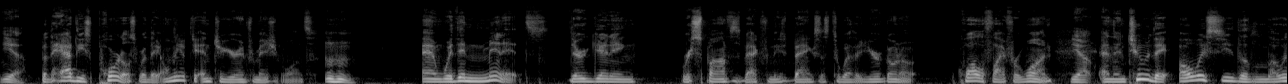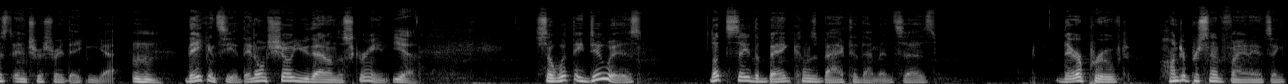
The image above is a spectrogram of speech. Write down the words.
yeah, But they have these portals where they only have to enter your information once, mm-hmm. and within minutes they're getting responses back from these banks as to whether you're going to qualify for one. Yep. And then two, they always see the lowest interest rate they can get. Mm-hmm. They can see it. They don't show you that on the screen. yeah, So what they do is, let's say the bank comes back to them and says, they're approved, hundred percent financing,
